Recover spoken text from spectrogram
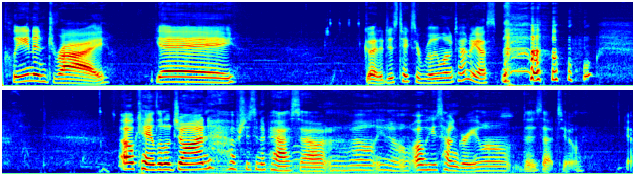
Clean and dry. Yay. Good. It just takes a really long time, I guess. okay, little John. Hope she's going to pass out. Well, you know. Oh, he's hungry. Well, there's that too. Yeah.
